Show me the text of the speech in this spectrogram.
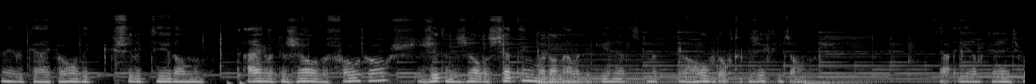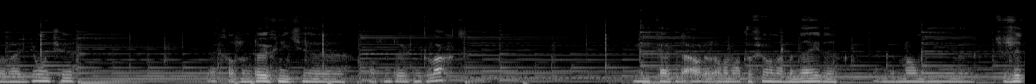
Even kijken, want ik selecteer dan eigenlijk dezelfde foto's. Ze zitten in dezelfde setting, maar dan elke keer net met de hoofd of de gezicht iets anders. Ja, hier heb ik er eentje waarbij het jongetje echt als een deugnietje, als een deugniet lacht. Hier kijken de ouders allemaal te veel naar beneden. En de man die, uh, ze, zit,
